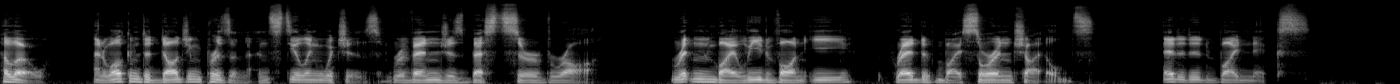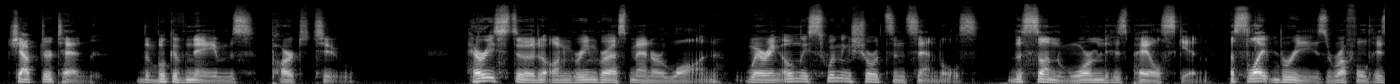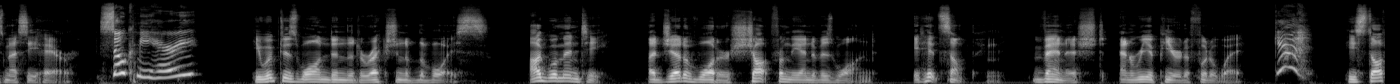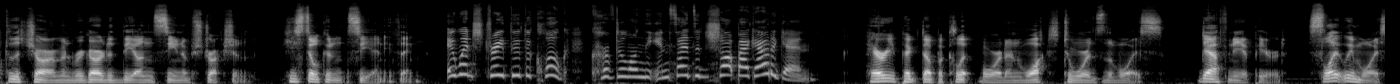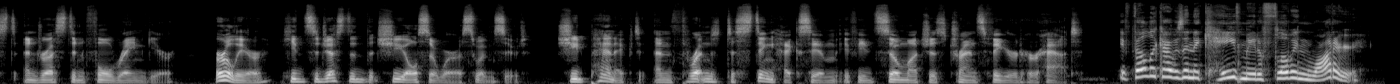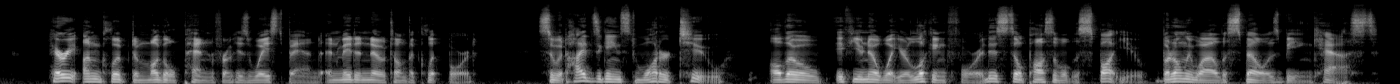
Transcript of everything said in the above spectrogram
Hello, and welcome to Dodging Prison and Stealing Witches Revenge is Best Served Raw. Written by Lead Von E, read by Soren Childs. Edited by Nix. Chapter 10 The Book of Names, Part 2. Harry stood on Greengrass Manor lawn, wearing only swimming shorts and sandals. The sun warmed his pale skin. A slight breeze ruffled his messy hair. Soak me, Harry! He whipped his wand in the direction of the voice. Aguamenti! A jet of water shot from the end of his wand. It hit something, vanished, and reappeared a foot away. Gah! He stopped the charm and regarded the unseen obstruction. He still couldn't see anything. It went straight through the cloak, curved along the insides, and shot back out again. Harry picked up a clipboard and walked towards the voice. Daphne appeared, slightly moist and dressed in full rain gear. Earlier, he'd suggested that she also wear a swimsuit. She'd panicked and threatened to sting hex him if he'd so much as transfigured her hat. It felt like I was in a cave made of flowing water. Harry unclipped a muggle pen from his waistband and made a note on the clipboard. So it hides against water too. Although, if you know what you're looking for, it is still possible to spot you, but only while the spell is being cast.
